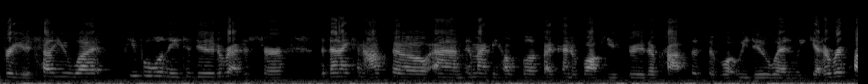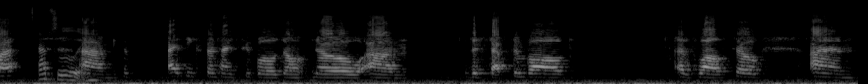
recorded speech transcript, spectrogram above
for you. Tell you what people will need to do to register, but then I can also, um, it might be helpful if I kind of walk you through the process of what we do when we get a request. Absolutely. Um, because I think sometimes people don't know um, the steps involved as well. So, um,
